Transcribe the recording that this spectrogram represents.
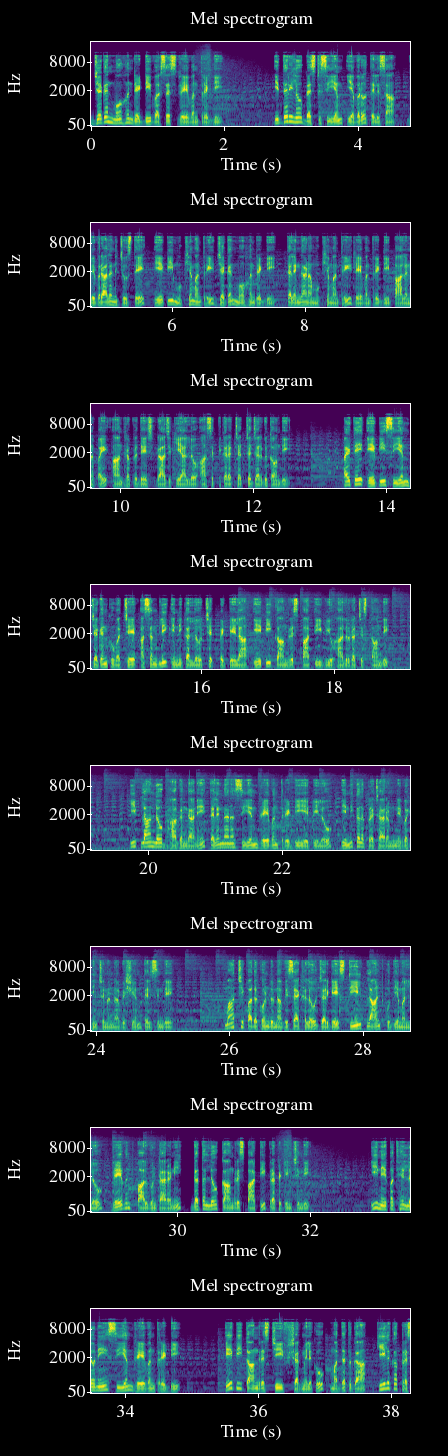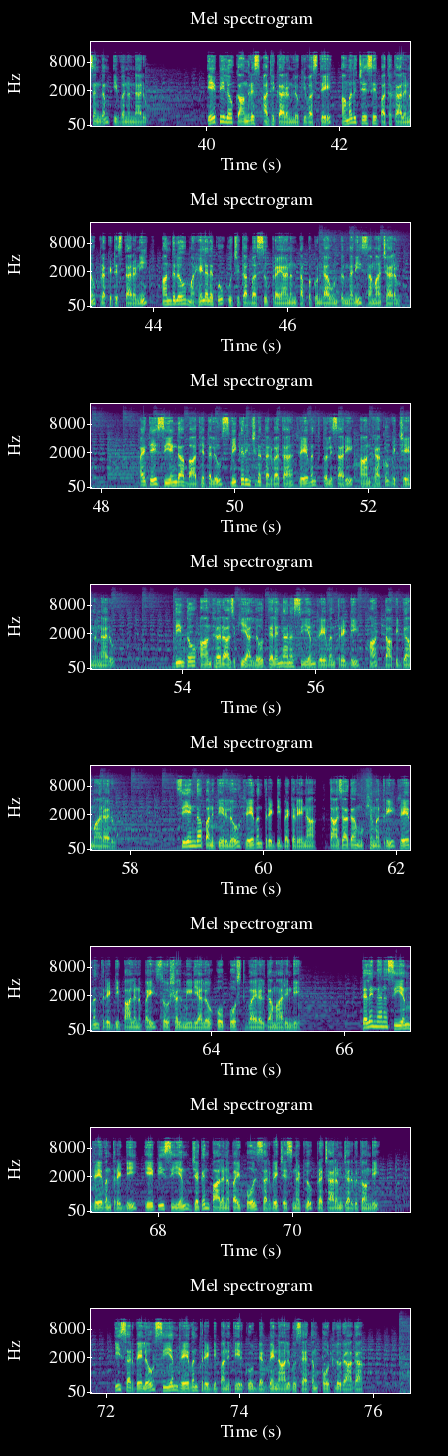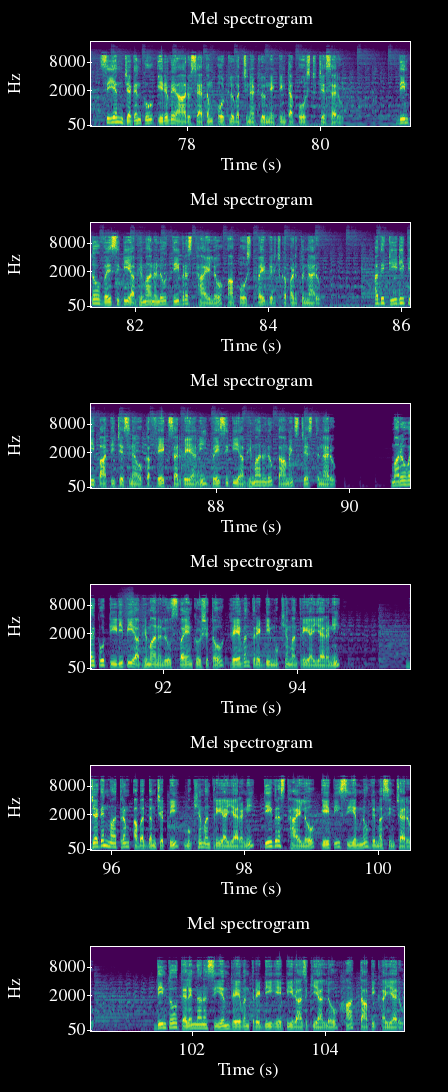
Jaganmohan Reddy versus Revanth Reddy. ఇద్దరిలో best CM ఎవరో తెలుసా? వివరాలను చూస్తే ఏపీ ముఖ్యమంత్రి జగన్మోహన్ రెడ్డి తెలంగాణ ముఖ్యమంత్రి రేవంత్ రెడ్డి పాలనపై ఆంధ్రప్రదేశ్ రాజకీయాల్లో ఆసక్తికర చర్చ జరుగుతోంది. అయితే ఏపీ సీఎం జగన్కు వచ్చే అసెంబ్లీ ఎన్నికల్లో చెక్ పెట్టేలా ఏపీ కాంగ్రెస్ పార్టీ వ్యూహాలు రచిస్తోంది. ఈ ప్లాన్లో భాగంగానే తెలంగాణ సీఎం రేవంత్ రెడ్డి ఏపీలో ఎన్నికల ప్రచారం నిర్వహించనున్న విషయం తెలిసిందే. మార్చి పదకొండున విశాఖలో జరిగే స్టీల్ ప్లాంట్ ఉద్యమంలో రేవంత్ పాల్గొంటారని గతంలో కాంగ్రెస్ పార్టీ ప్రకటించింది. ఈ నేపథ్యంలోనే CM Revanth Reddy AP Congress chief షర్మిలకు మద్దతుగా కీలక ప్రసంగం ఇవ్వనున్నారు. ఏపీలో కాంగ్రెస్ అధికారంలోకి వస్తే అమలు చేసే పథకాలను ప్రకటిస్తారని అందులో మహిళలకు ఉచిత బస్సు ప్రయాణం తప్పకుండా ఉంటుందని సమాచారం. అయితే సీఎంగా బాధ్యతలు స్వీకరించిన తర్వాత రేవంత్ తొలిసారి ఆంధ్రాకు విచ్చేయనున్నారు. దీంతో ఆంధ్ర రాజకీయాల్లో తెలంగాణ సీఎం రేవంత్ రెడ్డి హాట్ టాపిక్గా మారారు. సీఎంగా పనితీరులో రేవంత్ రెడ్డి బెటరేనా? తాజాగా ముఖ్యమంత్రి రేవంత్ రెడ్డి పాలనపై సోషల్ మీడియాలో ఓ పోస్ట్ వైరల్గా మారింది. Telangana CM Revanth Reddy AP CM Jagan పాలనపై పోల్ సర్వే చేసినట్లు ప్రచారం జరుగుతోంది. ఈ సర్వేలో సీఎం రేవంత్ రెడ్డి పనితీరుకు డెబ్బై నాలుగు శాతం ఓట్లు రాగా సీఎం జగన్కు ఇరవై ఆరు శాతం ఓట్లు వచ్చినట్లు నెట్టింట పోస్ట్ చేశారు. దీంతో వైసీపీ అభిమానులు తీవ్ర స్థాయిలో ఆ పోస్ట్పై విరుచుకపడుతున్నారు. అది టీడీపీ పార్టీ చేసిన ఒక ఫేక్ సర్వే అని వైసీపీ అభిమానులు కామెంట్స్ చేస్తున్నారు. మరోవైపు టీడీపీ అభిమానులు స్వయం కృషితో రేవంత్ రెడ్డి ముఖ్యమంత్రి అయ్యారని జగన్ మాత్రం అబద్ధం చెప్పి ముఖ్యమంత్రి అయ్యారని తీవ్ర స్థాయిలో ఏపీ సీఎంను విమర్శించారు. దీంతో తెలంగాణ సీఎం రేవంత్ రెడ్డి ఏపీ రాజకీయాల్లో హాట్ టాపిక్ అయ్యారు.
